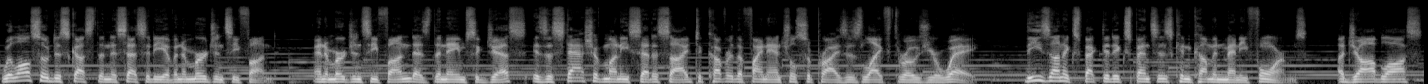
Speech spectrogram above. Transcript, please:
We'll also discuss the necessity of an emergency fund, an emergency fund, as the name suggests, is a stash of money set aside to cover the financial surprises life throws your way. These unexpected expenses can come in many forms. A job loss,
